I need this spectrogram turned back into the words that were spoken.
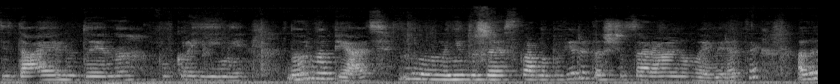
з'їдає людина в Україні. Норма 5. Ну, мені дуже складно повірити, що це реально виміряти, але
